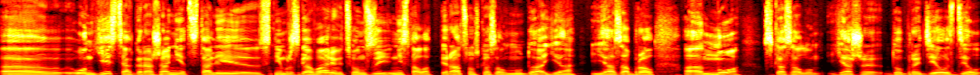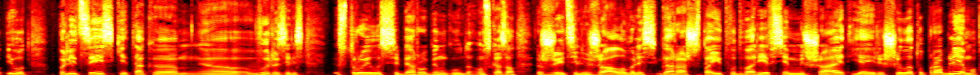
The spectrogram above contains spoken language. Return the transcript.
э, он есть, а гаража нет. Стали с ним разговаривать, он не стал отпираться, он сказал, ну да, я, я забрал. А, но, сказал он, я же доброе дело сделал. И вот полицейские так э, э, выразились, строил из себя Робин Гуда. Он сказал, жители жаловались, гараж стоит во дворе, всем мешает, я и решил эту проблему.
